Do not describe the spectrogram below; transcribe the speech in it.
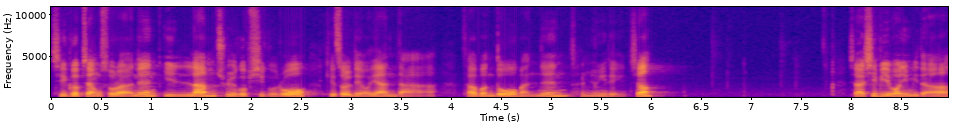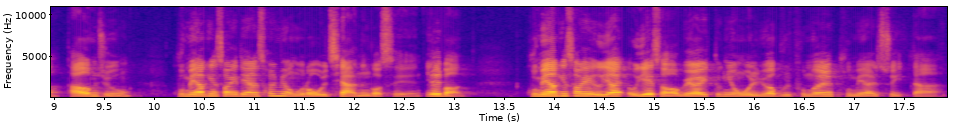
지급 장소로 하는 일람 출급식으로 개설되어야 한다. 4번도 맞는 설명이 되겠죠. 자, 12번입니다. 다음 중 구매 확인서에 대한 설명으로 옳지 않은 것은 1번. 구매 확인서에 의해서 외화익 등용 원료와 물품을 구매할 수 있다.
